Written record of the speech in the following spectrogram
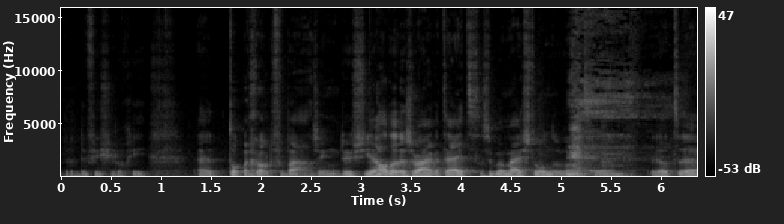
de, de fysiologie. Eh, tot mijn grote verbazing. Dus je hadden een zware tijd als ze bij mij stonden. Want, eh, dat, eh,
